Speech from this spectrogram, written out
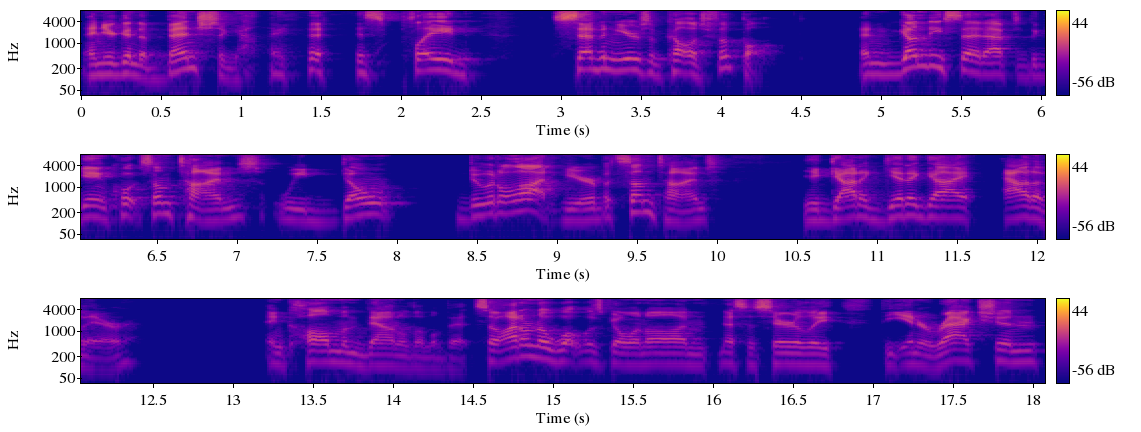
And you're going to bench the guy that has played seven years of college football. And Gundy said after the game, quote, sometimes we don't do it a lot here, but sometimes you got to get a guy out of there and calm him down a little bit. So I don't know what was going on necessarily, the interaction,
